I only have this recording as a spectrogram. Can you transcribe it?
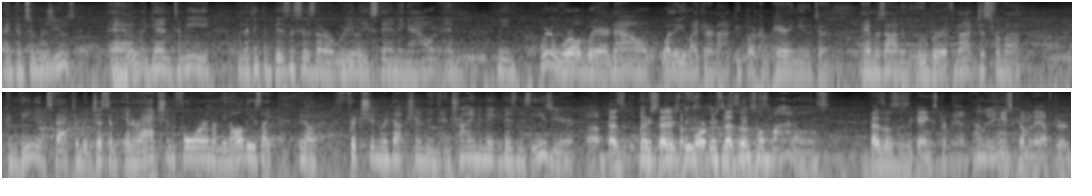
and consumers use it. And Mm-hmm. again, to me, I mean, I think the businesses that are really standing out, and I mean, we're in a world where now, whether you like it or not, people are comparing you to Amazon and Uber, if not just from a convenience factor, but just an interaction form. I mean, all these like, you know, friction reduction and, and trying to make business easier. Uh, Bez- I've said it before, there's, but there's these Bezos mental is, models. Bezos is a gangster, man. Oh, Uh, yeah. He's coming after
